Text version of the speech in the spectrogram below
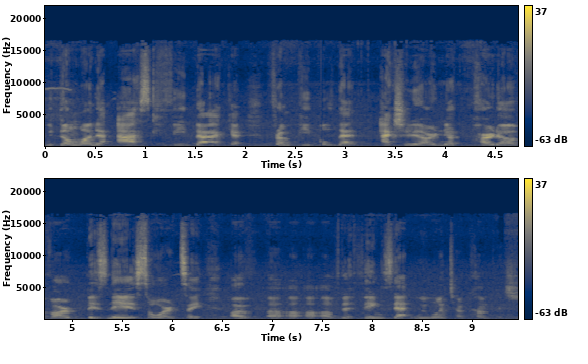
We don't want to ask feedback from people that actually are not part of our business or say of uh, uh, uh, of the things that we want to accomplish.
